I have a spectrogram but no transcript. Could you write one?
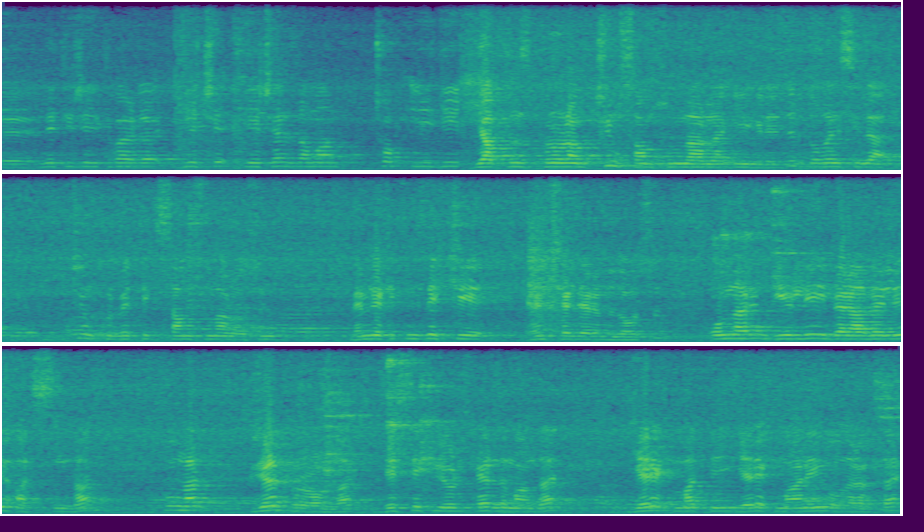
E, netice itibariyle geçe- geçen zaman çok iyi değil. Yaptığınız program tüm Samsunlarla ilgilidir. Dolayısıyla tüm kurbetteki Samsunlar olsun, memleketimizdeki hemşerilerimiz olsun. Onların birliği, beraberliği açısından bunlar güzel programlar. Destekliyoruz her zaman da. Gerek maddi, gerek manevi olarak da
